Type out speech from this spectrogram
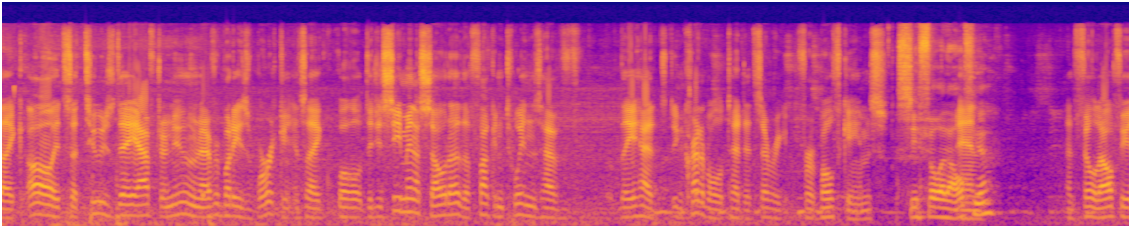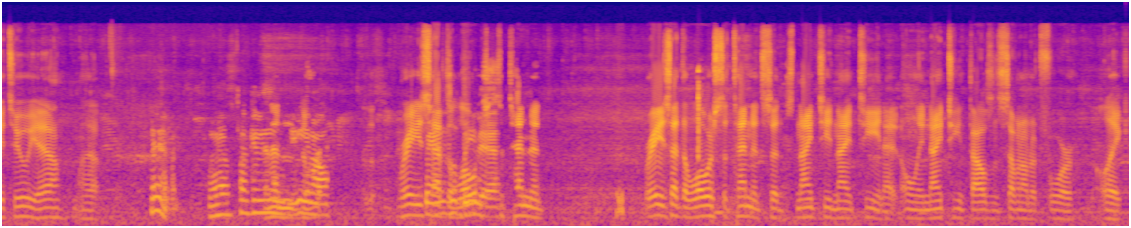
like oh it's a Tuesday afternoon everybody's working. It's like well did you see Minnesota? The fucking Twins have they had incredible attendance every for both games See Philadelphia. And- and Philadelphia too. Yeah. Uh, Yeah. Well, fucking, and then you the know. Rays had fans the lowest attendance. Rays had the lowest attendance since 1919 at only 19,704. Like,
